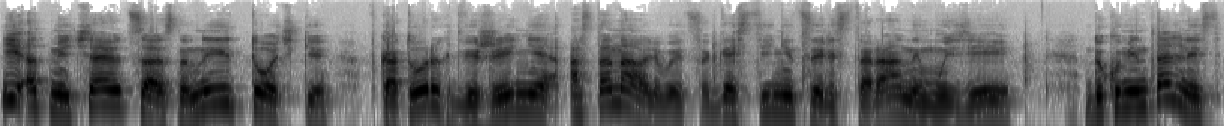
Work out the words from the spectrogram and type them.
и отмечаются основные точки, в которых движение останавливается – гостиницы, рестораны, музеи. Документальность,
